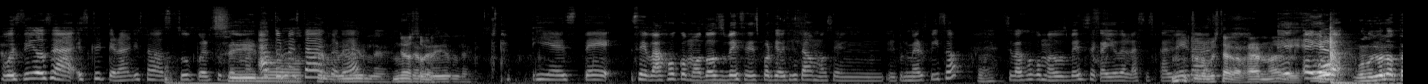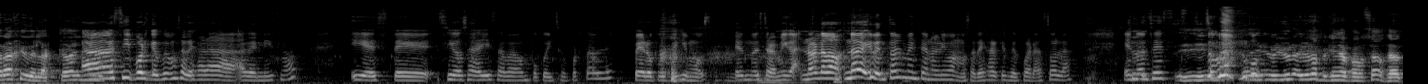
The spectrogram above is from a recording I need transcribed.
pues sí, o sea, es que literal yo estaba súper, súper Sí, mal. Ah, tú no estabas, ¿verdad? terrible, no terrible. Y este, se bajó como dos veces, porque a veces estábamos en el primer piso, Ajá. se bajó como dos veces, se cayó de las escaleras. Tú lo fuiste a agarrar, ¿no? Eh, ella No, lo- cuando yo la traje de la calle. Ah, sí, porque fuimos a dejar a, a Denise, ¿no? Y este, sí, o sea, ella estaba un poco insoportable, pero pues dijimos, es nuestra amiga. No, la, no, eventualmente no le íbamos a dejar que se fuera sola. Entonces, Y, y- y una, y una pequeña pausa, o sea,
